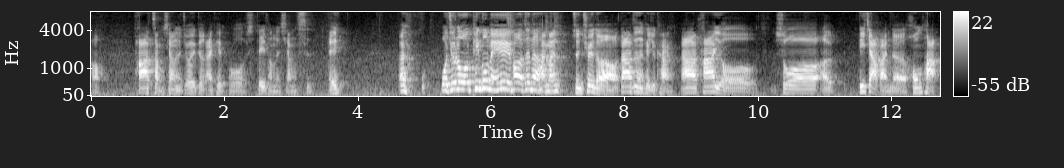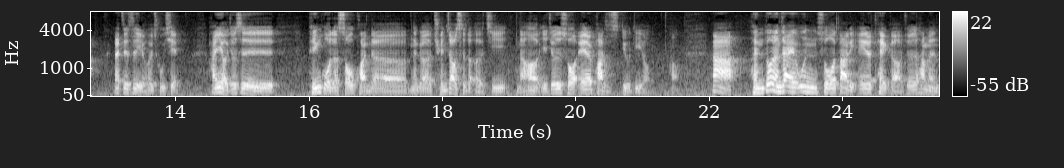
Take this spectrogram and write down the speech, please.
好、它长相呢就会跟 iPad Pro 非常的相似。哎哎，我我觉得我苹果每月报真的还蛮准确的哦，大家真的可以去看。那它有说呃低价版的 HomePod，那这次也会出现，还有就是。苹果的首款的那个全罩式的耳机，然后也就是说 AirPods Studio。好，那很多人在问说，到底 AirTag 啊，就是他们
